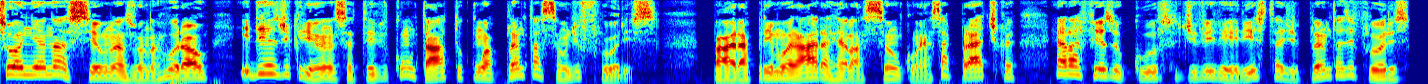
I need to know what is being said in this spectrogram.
Sônia nasceu na zona rural e desde criança teve contato com a plantação de flores. Para aprimorar a relação com essa prática, ela fez o curso de viverista de plantas e flores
